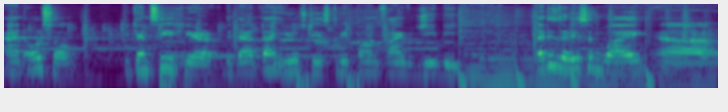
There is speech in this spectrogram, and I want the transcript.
and also you can see here the data used is 3.5 GB that is the reason why uh,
